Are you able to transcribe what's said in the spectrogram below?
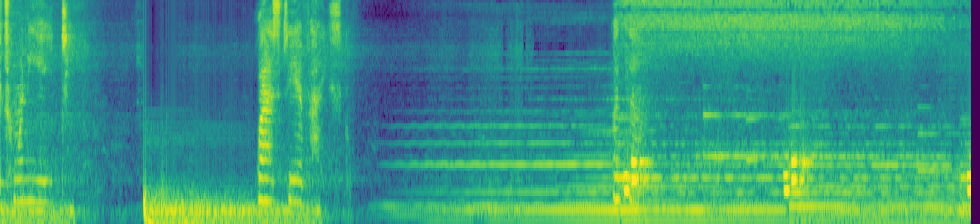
2018. Last day of high school. What the? Boo.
